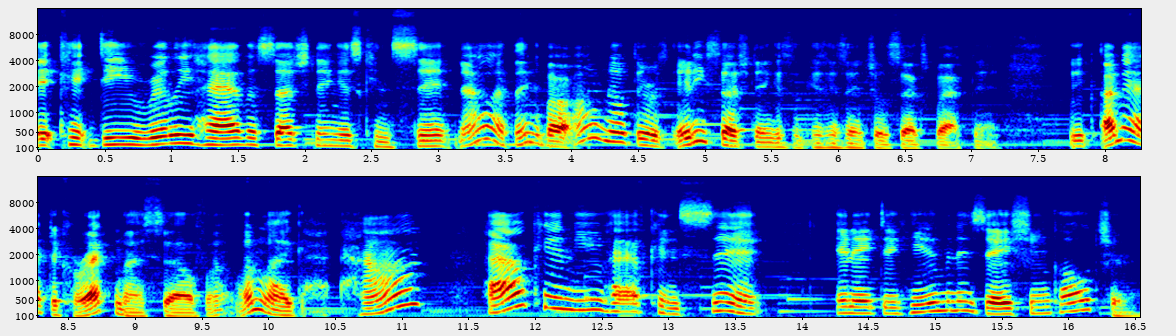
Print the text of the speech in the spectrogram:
it can do you really have a such thing as consent? Now I think about it, I don't know if there was any such thing as consensual sex back then. I may have to correct myself. I'm like, huh? How can you have consent in a dehumanization culture?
